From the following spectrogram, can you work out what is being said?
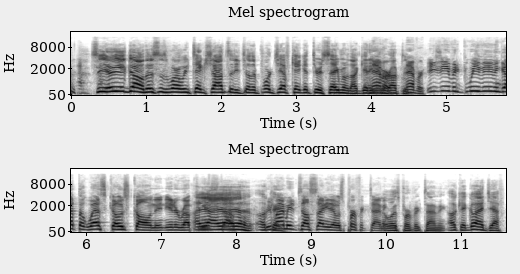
Jeff. See, here you go. This is where we take shots at each other. Poor Jeff can't get through a segment without getting Never, interrupted. never. He's even we've even got the West Coast calling and interrupting. Oh, his yeah, yeah, stuff. yeah. Okay. Remind me to tell Sonny that was perfect timing. That was perfect timing. Okay, go ahead, Jeff.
